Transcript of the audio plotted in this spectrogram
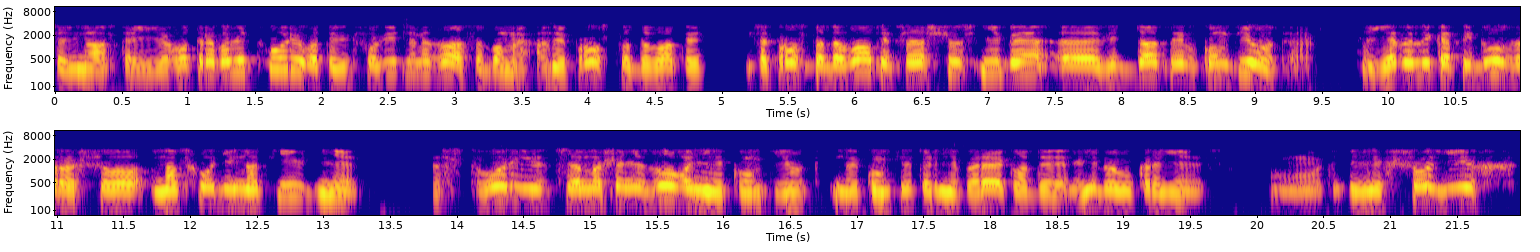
цей настрій. Його треба відтворювати відповідними засобами, а не просто давати. Це просто давати це щось ніби е, віддати в комп'ютер. Є велика підозра, що на сході і на півдні створюються машинізовані комп'ютерні переклади, ніби українські. От. І якщо їх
